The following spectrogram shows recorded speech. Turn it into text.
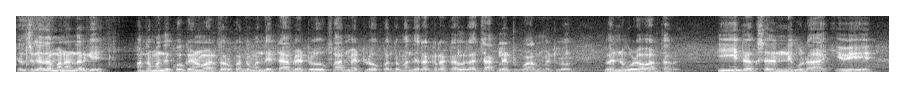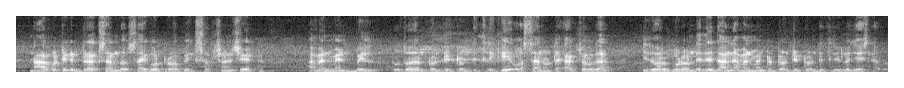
తెలుసు కదా మనందరికీ. కొంతమంది కొకైన్ వాడతారు కొంతమంది ట్యాబ్లెట్ ఫార్మేట్లో కొంతమంది రకరకాలుగా చాక్లెట్ ఫార్మేట్లో ఇవన్నీ కూడా వాడతారు. ఈ డ్రగ్స్ అన్నీ కూడా ఇవి narcotic drugs and psychotropic substances amendment bill two thousand twenty twenty త్రీకి వస్తాను ఉంటాయి యాక్చువల్గా ఇదివరకు కూడా ఉండేది దాని అమెండ్మెంట్ ట్వంటీ ట్వంటీ త్రీలో చేసినారు.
